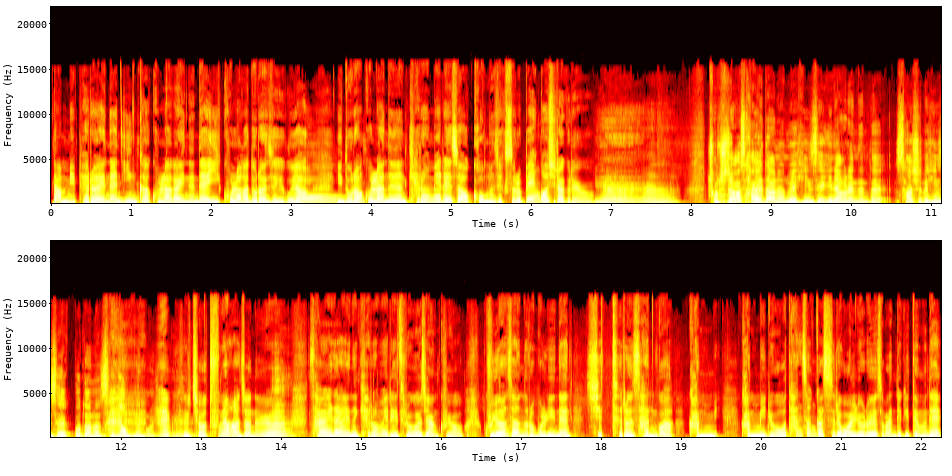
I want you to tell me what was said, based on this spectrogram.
남미 페루에는 잉카 콜라가 있는데 이 콜라가 노란색이고요. 어. 이 노란 콜라는 캐러멜에서 검은 색소를 뺀 것이라 그래요. 예. 청취자가 사이다는 왜 흰색이냐 그랬는데 사실은 흰색보다는 색이 없는 거죠. 예. 그렇죠. 투명하잖아요. 네. 사이다에는 캐러멜이 들어가지 않고요. 구연산으로 불리는 시트르산과 감미, 감미료, 탄산가스를 원료로 해서 만들기 때문에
